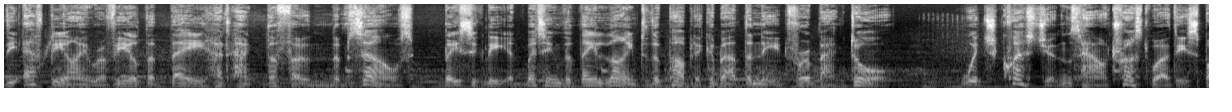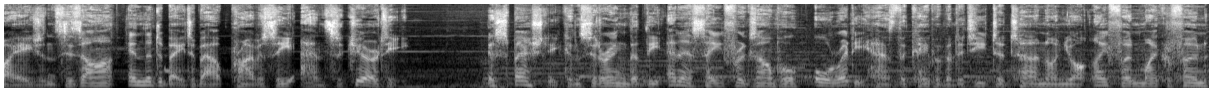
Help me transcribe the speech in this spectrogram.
the FBI revealed that they had hacked the phone themselves, basically admitting that they lied to the public about the need for a backdoor which questions how trustworthy spy agencies are in the debate about privacy and security. Especially considering that the NSA, for example, already has the capability to turn on your iPhone microphone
